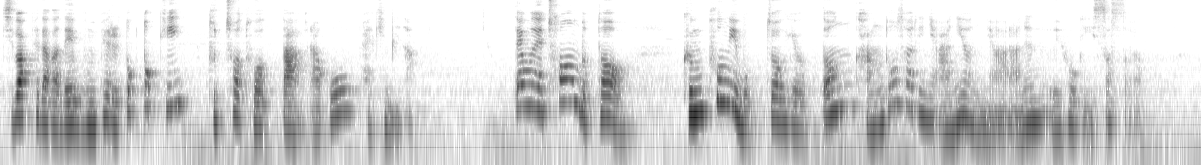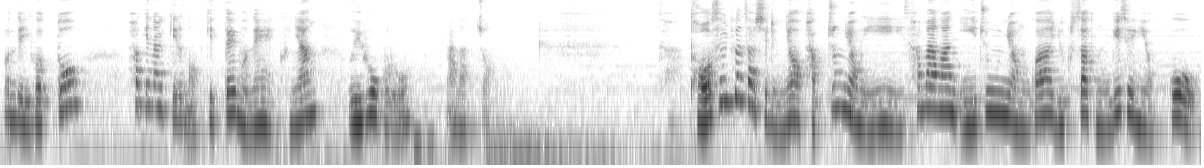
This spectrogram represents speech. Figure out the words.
집 앞에다가 내 문패를 똑똑히 붙여 두었다라고 밝힙니다. 때문에 처음부터 금품이 목적이었던 강도살인이 아니었냐라는 의혹이 있었어요. 그런데 이것도 확인할 길은 없기 때문에 그냥 의혹으로 남았죠. 더 슬픈 사실은요, 박중령이 사망한 이중령과 육사 동기생이었고,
